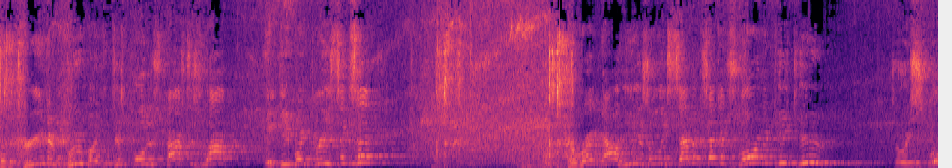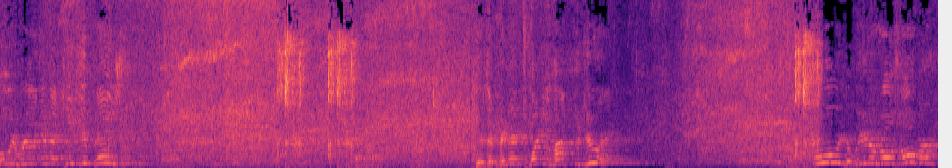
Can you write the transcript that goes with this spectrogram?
So the green and blue buggy just pulled his fastest lap, 18.36 seconds. And right now he is only seven seconds slower than TQ. So he's slowly reeling in that TQ pace. There's a minute and 20 left to do it. Ooh, your leader rolls over.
